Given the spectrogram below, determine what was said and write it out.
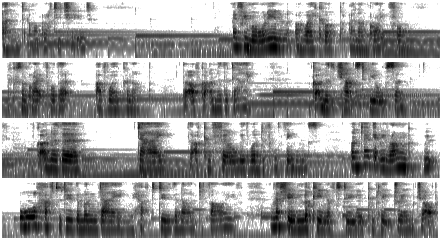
and our gratitude. Every morning I wake up and I'm grateful because I'm grateful that I've woken up, that I've got another day, I've got another chance to be awesome got another day that I can fill with wonderful things. And don't get me wrong, we all have to do the mundane, we have to do the nine to five, unless you're lucky enough to do your complete dream job,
